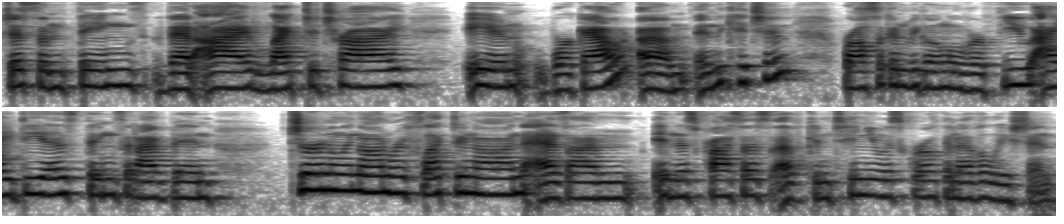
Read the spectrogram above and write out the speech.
just some things that I like to try and work out um, in the kitchen. We're also going to be going over a few ideas, things that I've been journaling on, reflecting on as I'm in this process of continuous growth and evolution.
